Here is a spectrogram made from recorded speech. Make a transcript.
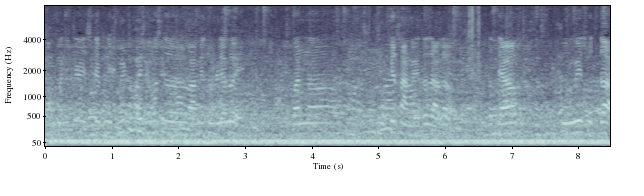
कंपनीच्या आम्ही जोडलेलो आहे. पण मुख्य सांगायचं झालं तर त्या पूर्वीसुद्धा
